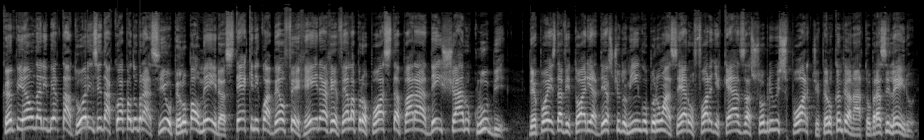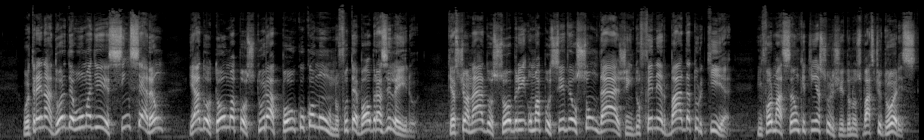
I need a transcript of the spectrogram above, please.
Campeão da Libertadores e da Copa do Brasil pelo Palmeiras, técnico Abel Ferreira revela proposta para deixar o clube. Depois da vitória deste domingo por 1 a 0 fora de casa sobre o esporte pelo Campeonato Brasileiro, o treinador deu uma de sincerão e adotou uma postura pouco comum no futebol brasileiro. Questionado sobre uma possível sondagem do Fenerbah da Turquia, informação que tinha surgido nos bastidores,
